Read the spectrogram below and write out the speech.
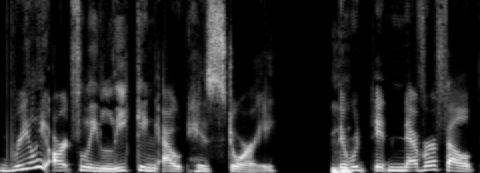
really artfully leaking out his story. There Mhm. would it never felt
